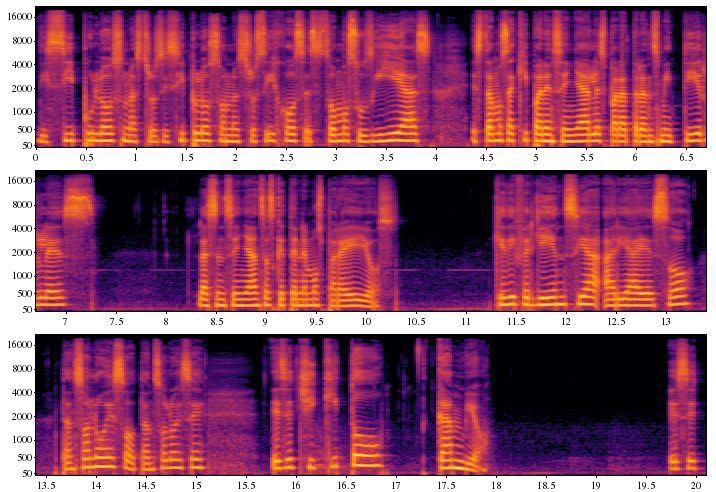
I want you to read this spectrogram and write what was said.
discípulos, nuestros discípulos son nuestros hijos, somos sus guías, estamos aquí para enseñarles, para transmitirles las enseñanzas que tenemos para ellos. ¿Qué diferencia haría eso? Tan solo eso, tan solo ese, ese chiquito cambio, ese,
